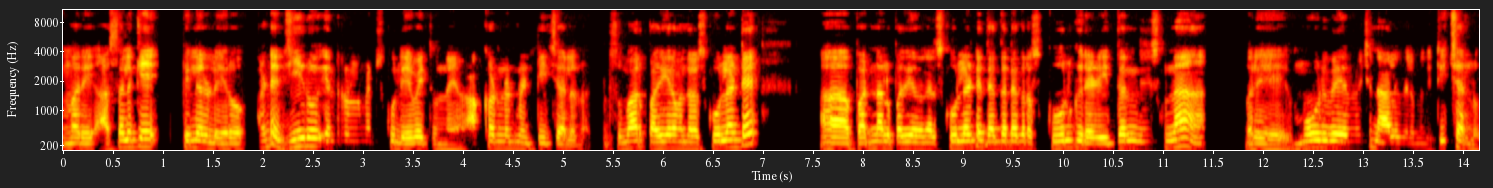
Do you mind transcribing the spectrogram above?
మరి అసలుకే పిల్లలు లేరో అంటే జీరో ఎన్రోల్మెంట్ స్కూల్ ఏవైతే ఉన్నాయో అక్కడ ఉన్నటువంటి టీచర్లు ఇప్పుడు సుమారు పదిహేను వందల స్కూల్ అంటే పద్నాలుగు పదిహేను వందల స్కూల్ అంటే దగ్గర దగ్గర స్కూల్కి ఇద్దరిని తీసుకున్నా మరి మూడు వేల నుంచి నాలుగు వేల మంది టీచర్లు.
